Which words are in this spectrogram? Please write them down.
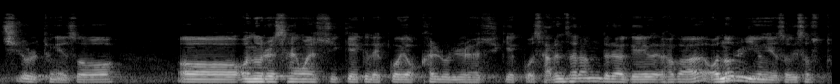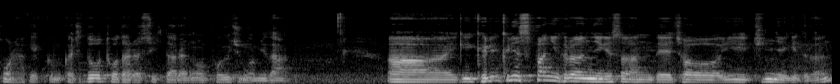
치료를 통해서 어, 언어를 사용할 수 있게 됐고 역할놀이를 할 수 있겠고 다른 사람들에게 언어를 이용해서 의사소통을 하게끔까지도 도달할 수 있다는 걸 보여준 겁니다. 아, 이게 그린, 그린스판이 그런 얘기 써놨는데, 저, 이 뒷얘기들은,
